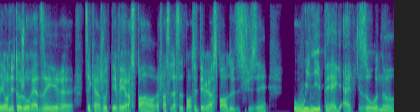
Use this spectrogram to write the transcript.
On est toujours à dire, euh, quand je vois que TVA Sport, je pense que la semaine passée, TVA Sport nous diffusait Winnipeg, Arizona,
